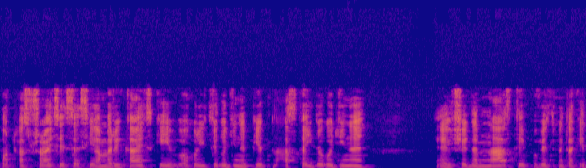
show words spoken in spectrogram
podczas wczorajszej sesji amerykańskiej w okolicy godziny 15 do godziny 17. E, Powiedzmy takie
